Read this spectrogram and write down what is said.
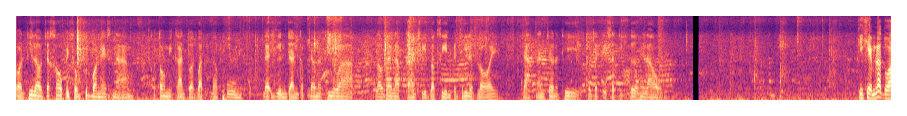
ก่อนที่เราจะเข้าไปชมฟุตบอลในสนาม ก็ต้องมีการตรวจวัดอุณหภูมิ และยืนยันกับเจ้าหน้าที่ว่า เราได้รับการฉีดวัคซีนเป็นที่เรียบร้อย จากนั้นเจ้าหน้าที่ก็จะติดสติกเกอร์ให้เรา กี่เข็มแล้วตัว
